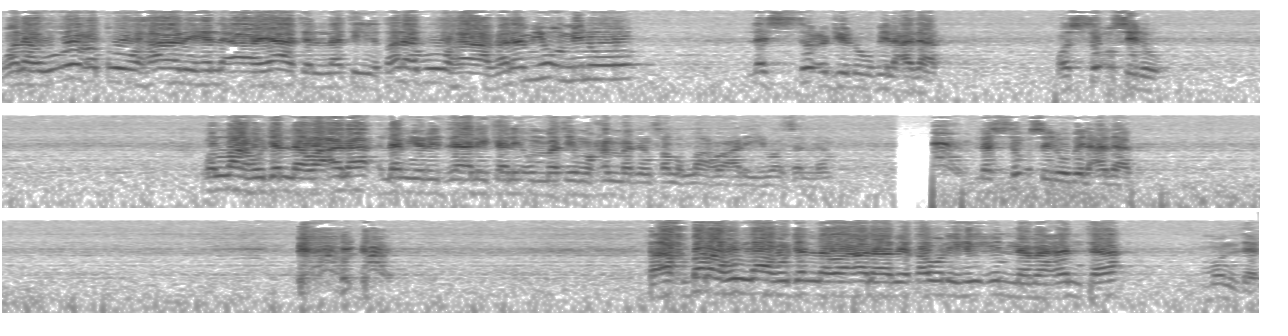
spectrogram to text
ولو أعطوا هذه الآيات التي طلبوها فلم يؤمنوا لاستعجلوا بالعذاب واستؤصلوا. والله جل وعلا لم يرد ذلك لأمة محمد صلى الله عليه وسلم. لاستؤصلوا بالعذاب. فأخبره الله جل وعلا بقوله إنما أنت منذر.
